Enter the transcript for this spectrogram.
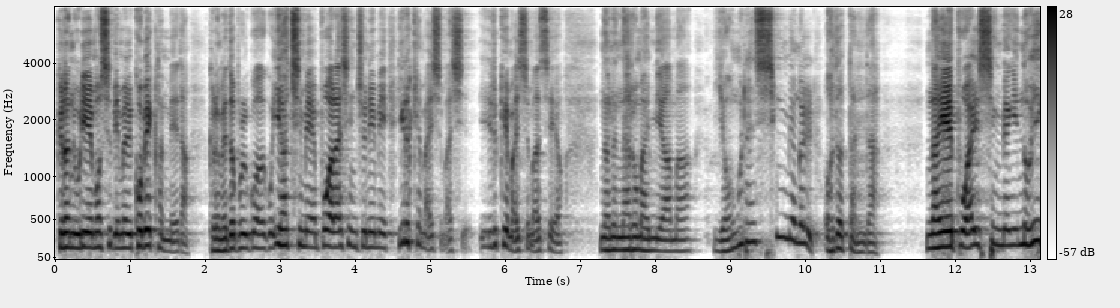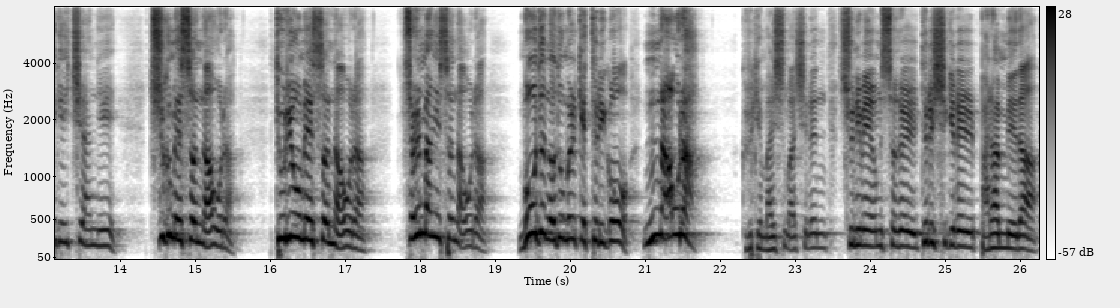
그런 우리의 모습임을 고백합니다. 그럼에도 불구하고 이 아침에 부활하신 주님이 이렇게 말씀하시 이렇게 말씀하세요. 너는 나로 말미암아 영원한 생명을 얻었단다. 나의 부활 생명이 너에게 있지 않니? 죽음에서 나오라. 두려움에서 나오라. 절망에서 나오라. 모든 어둠을 깨뜨리고 나오라. 그렇게 말씀하시는 주님의 음성을 들으시기를 바랍니다.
